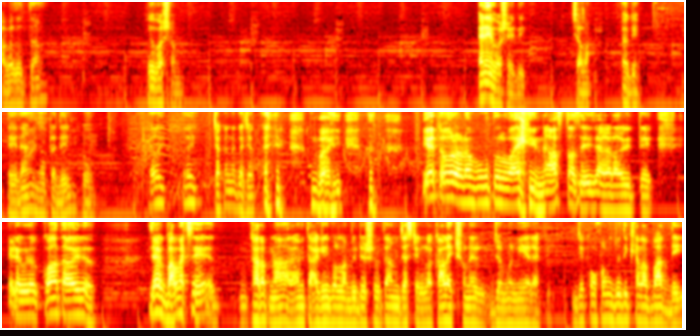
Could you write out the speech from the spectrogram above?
আপাতত কই বসাম। এনেই বসাই দিই। চলো। ওকে দেখি না মুখটা কই ওই ওই চাকা না চাক। ভাই এত বড় একটা বোতল ভাই। নাচতাছে এই জায়গাটা হইতে। এটা কোনো কথা হইল? যাক ভালো লাগছে। খারাপ না। আর আমি তো আগেই বললাম ভিডিও শুরুতে আমি জাস্ট এগুলো কালেকশনের জন্য নিয়ে রাখি। যে কখনো যদি খেলা বাদ দেই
